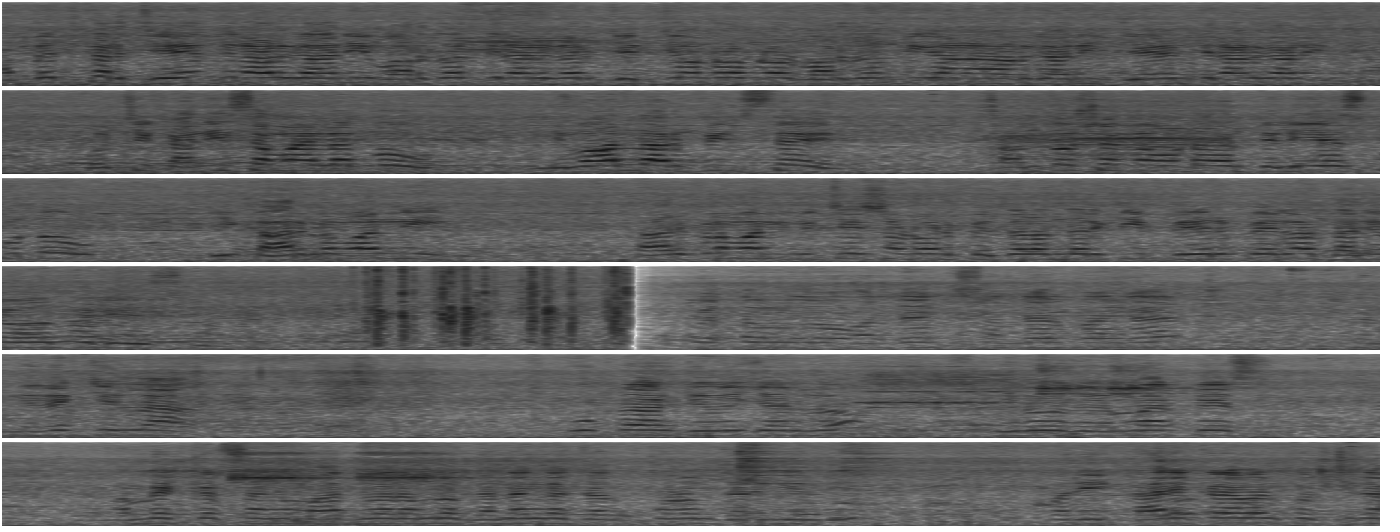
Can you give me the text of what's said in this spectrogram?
అంబేద్కర్ జయంతి నాడు కానీ వరదంతి నాడు కానీ జగ్జీవన్ రామ్ నాడు వరదంతి నాడు కానీ జయంతి నాడు కానీ వచ్చి కనీసం ఆయనకు నివాళులు అర్పిస్తే సంతోషంగా ఉంటుందని తెలియజేసుకుంటూ ఈ కార్యక్రమాన్ని కార్యక్రమానికి విచ్చేసినటువంటి పెద్దలందరికీ పేరు పేరున ధన్యవాదాలు తెలియజేస్తున్నాను సందర్భంగా మెదక్ జిల్లా కూప్రాన్ డివిజన్లో ఈరోజు ఎంఆర్పిఎస్ అంబేద్కర్ సంఘం ఆధ్వర్యంలో ఘనంగా జరుపుకోవడం జరిగింది. మరి ఈ కార్యక్రమానికి వచ్చిన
